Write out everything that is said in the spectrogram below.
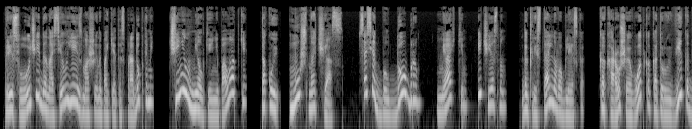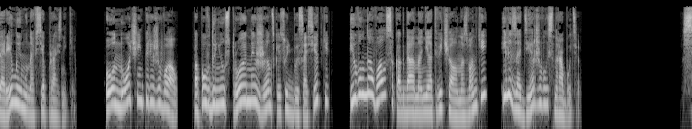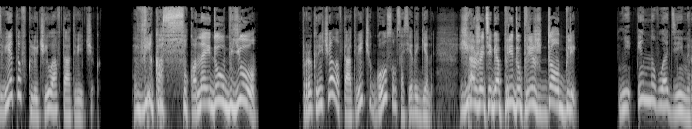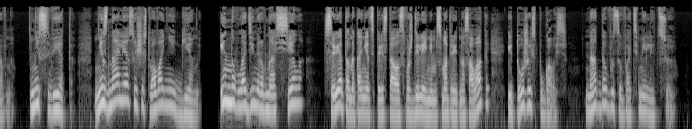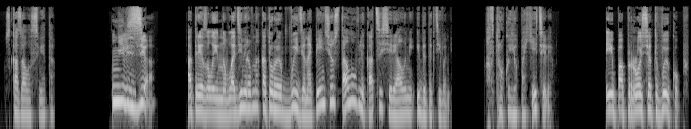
При случае доносил ей из машины пакеты с продуктами, чинил мелкие неполадки, такой муж на час. Сосед был добрым, мягким и честным, до кристального блеска, как хорошая водка, которую Вика дарила ему на все праздники. Он очень переживал по поводу неустроенной женской судьбы соседки и волновался, когда она не отвечала на звонки или задерживалась на работе. Света включила автоответчик. «Вика, сука, найду, убью!» Прокричал автоответчик голосом соседа Гены. «Я же тебя предупреждал, бли!» Ни Инна Владимировна, ни Света не знали о существовании Гены. Инна Владимировна осела, Света, наконец, перестала с вожделением смотреть на салаты и тоже испугалась. «Надо вызывать милицию», — сказала Света. «Нельзя!» — отрезала Инна Владимировна, которая, выйдя на пенсию, стала увлекаться сериалами и детективами. «А вдруг ее похитили?» «И попросят выкуп.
